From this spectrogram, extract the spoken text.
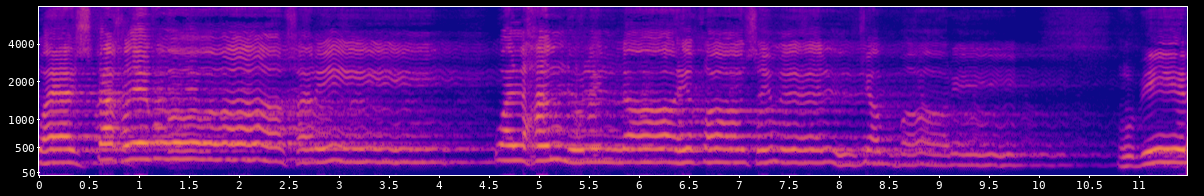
ويستخلف آخرين. والحمد لله قاصم الجبارين مبير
